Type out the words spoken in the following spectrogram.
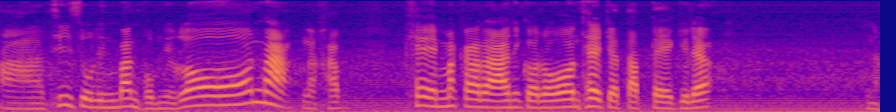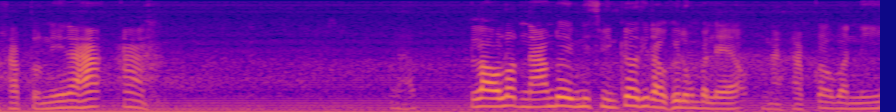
อ่าที่สุรินทร์บ้านผมเนี่ยร้อนมากนะครับ แค่มกรานี่ก็ร้อนแทบจะตับแตกอยู่แล้ว นะครับตัวนี้นะฮะอ่านะครับเราลดน้ำด้วยมินิสปริงเกอร์ที่เราเคยลงไปแล้วนะครับ ก็วันนี้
